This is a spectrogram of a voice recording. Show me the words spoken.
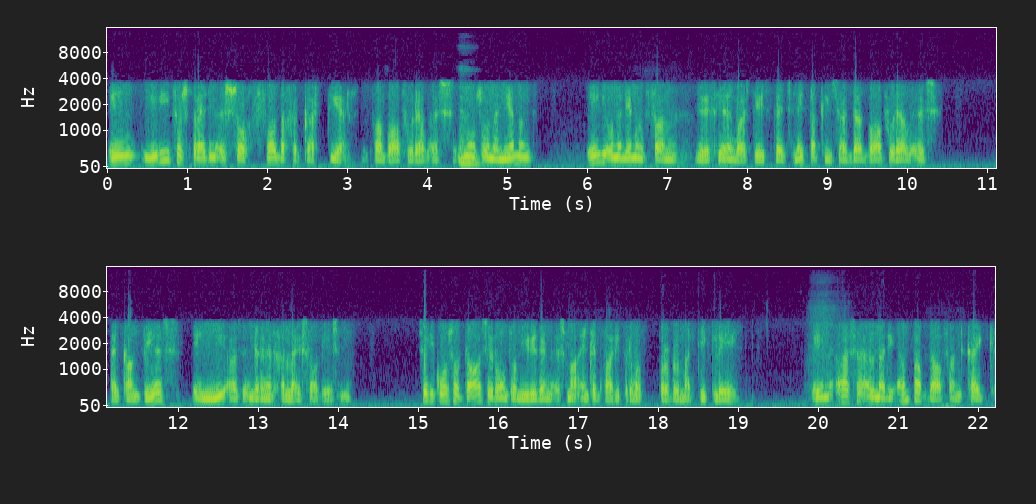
En hierdie verspreiding is sorgvuldig gekarteer van waar forel is. En ons onderneming en die onderneming van die regering was destyds met Pakisa dat waar forel is. Hy kan wees en nie as indringer gelys sal wees nie. So die konsultasie rondom hierdie ding is maar eintlik waar die problematiek lê. En as jy na die impak daarvan kyk,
